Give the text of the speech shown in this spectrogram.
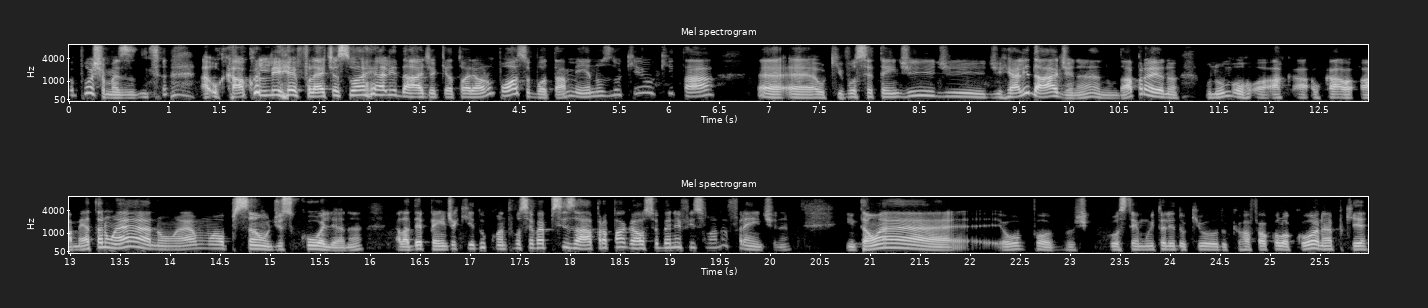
Eu, Poxa, mas o cálculo, ele reflete a sua realidade aqui atuarial, eu não posso botar menos do que o que está é, é, o que você tem de, de, de, realidade, né? Não dá para o número, a, a, a, meta não é não é uma opção de escolha, né? Ela depende aqui do quanto você vai precisar para pagar o seu benefício lá na frente, né? Então é, eu pô, gostei muito ali do que o, do que o Rafael colocou, né? Porque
